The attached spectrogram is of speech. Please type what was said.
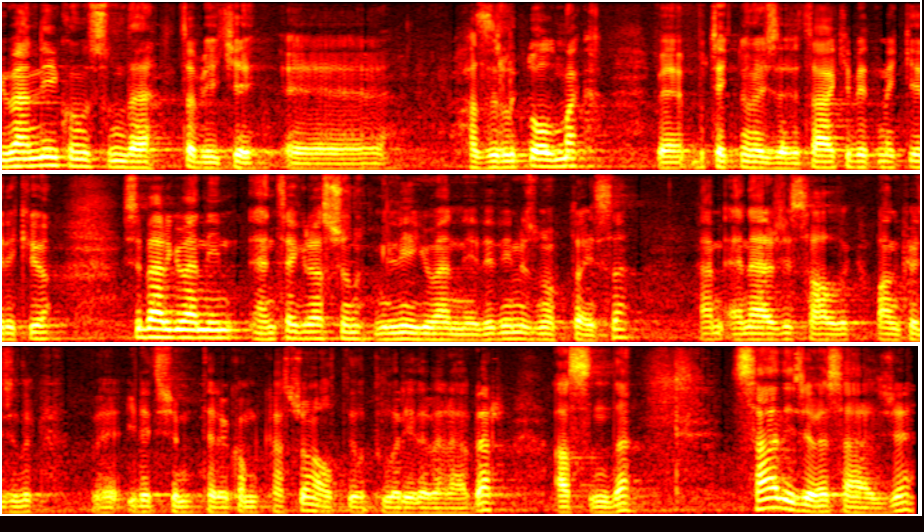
güvenliği konusunda tabii ki e, hazırlıklı olmak ve bu teknolojileri takip etmek gerekiyor. Siber güvenliğin entegrasyonu, milli güvenliği dediğimiz nokta ise hem enerji, sağlık, bankacılık ve iletişim, telekomünikasyon altyapılarıyla beraber aslında sadece ve sadece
